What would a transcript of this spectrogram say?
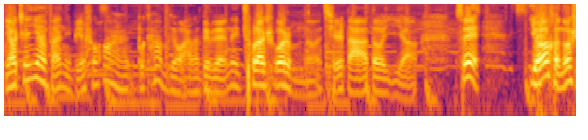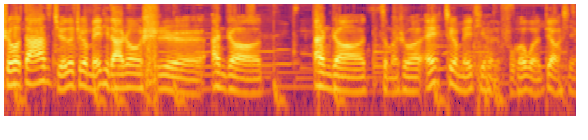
你要真厌烦，你别说话，你不看不就完了，对不对？那你出来说什么呢？其实大家都一样，所以。有很多时候，大家觉得这个媒体大众是按照按照怎么说？哎，这个媒体很符合我的调性，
